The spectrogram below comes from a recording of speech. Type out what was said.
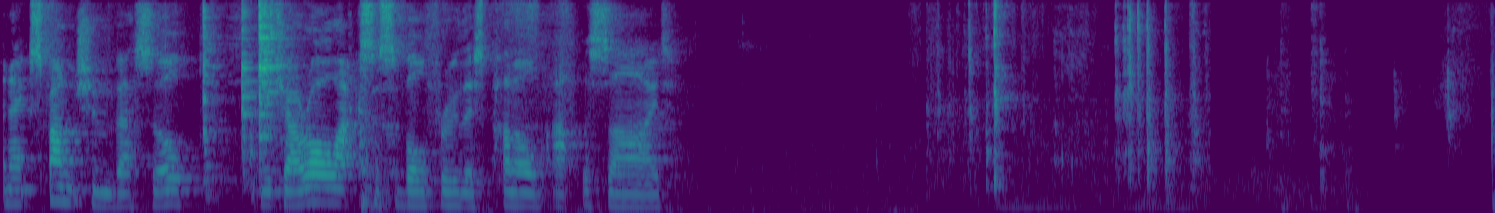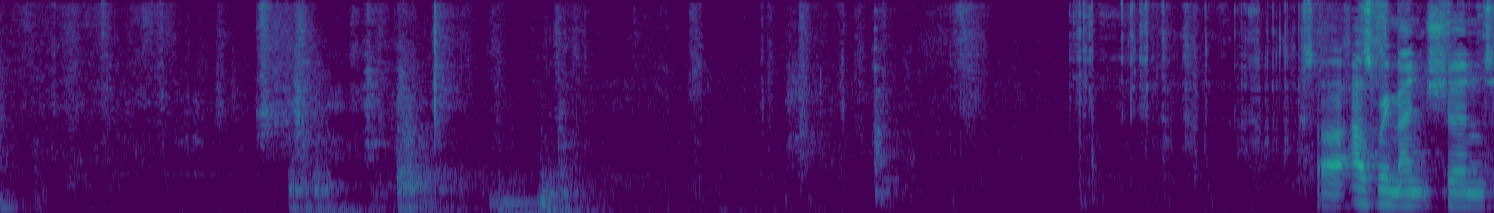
an expansion vessel, which are all accessible through this panel at the side. So as we mentioned,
